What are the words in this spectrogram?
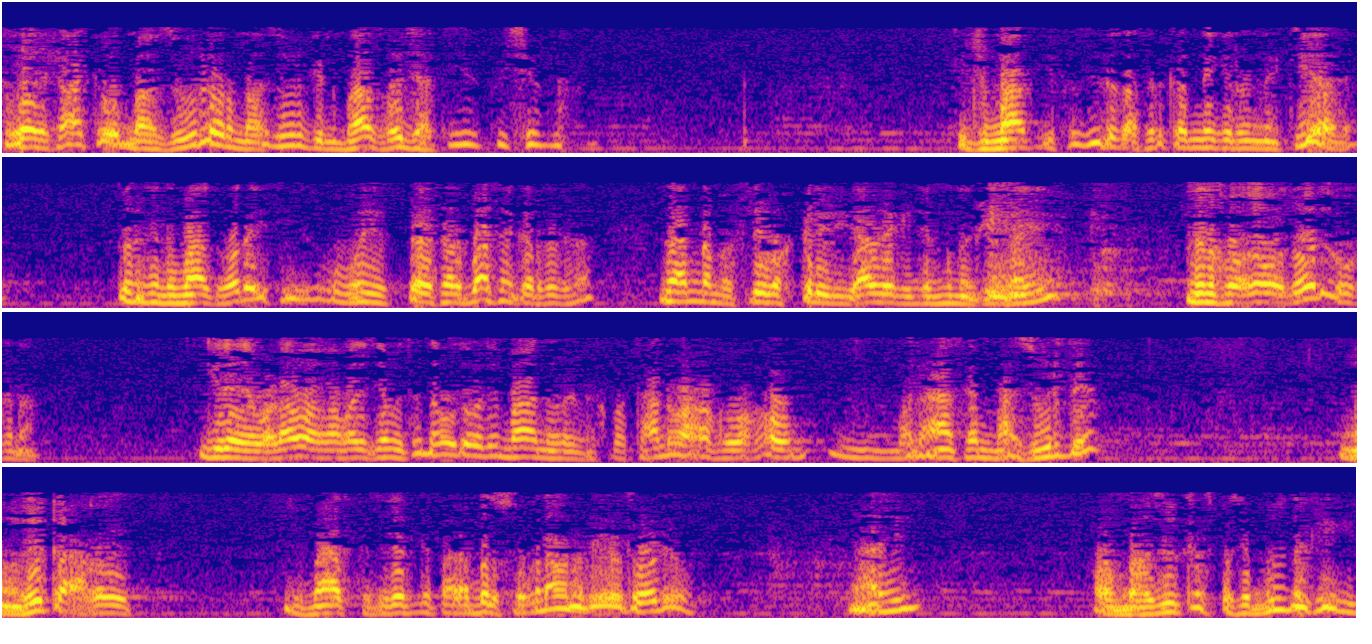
تو میں نے کہا کہ وہ معذور اور معذور کی نماز ہو جاتی ہے پیچھے۔ کہ جماعت کی فضیلت حاصل کرنے کے لیے انہوں نے کیا ہے۔ تو ان کی نماز ہو رہی تھی وہ پیسہ باتیں کرتے تھے نا۔ مسئلے وقت کے لیے یاد ہے کہ جنگ میں کی نہیں؟ میں ہوگا وہ دو ہوگا گرے وڑا ہوا، ہمارے جمع تھا تو مان ہو پتہ نہ مولانا سے معذور تھے۔ یہ کہا کہ جماعت کی ضرورت پر ابل سوکنا انہوں نے توڑے ہاں اور معذور کس پر سے مل رکھے گی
